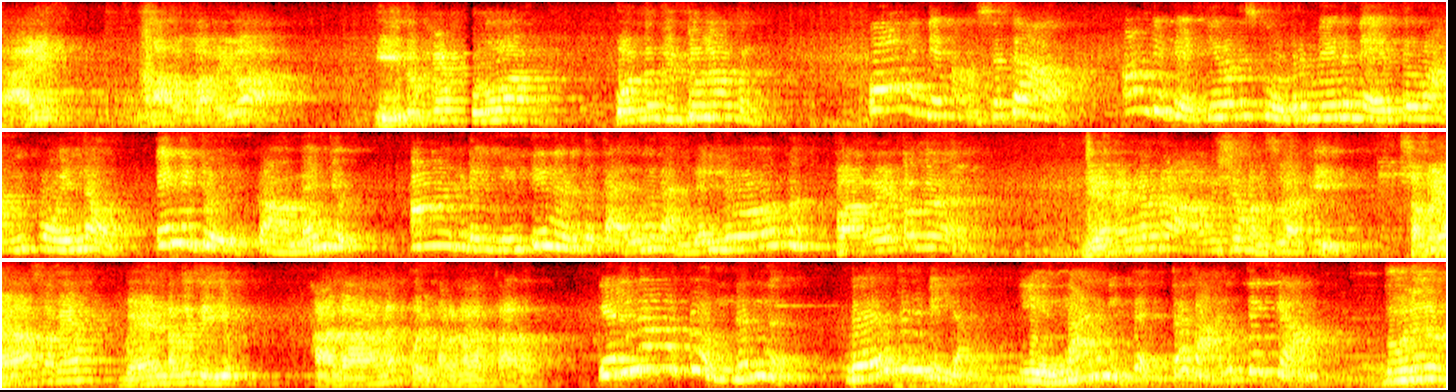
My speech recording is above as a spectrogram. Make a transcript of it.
കാര്യം. അവ പറയുവാ ഇതൊക്കെ പോവാൻ ഒന്നും കിട്ടൂലെന്ന്. ഓ എന്റെ ഹംസക്ക അവന്റെ കെട്ടിയോട് സ്കൂട്ടർ മേലെ നേരത്തെ വാങ്ങിപ്പോയല്ലോ. എന്നിട്ട് ഒരു കമന്റും ആരുടെ വീട്ടിൽ നിന്ന് എടുത്ത് തരുന്നതല്ലല്ലോ പറയട്ടെന്ന്. ജനങ്ങളുടെ ആവശ്യം മനസ്സിലാക്കി സമയാസമയം വേണ്ടത് ചെയ്യും. അതാണ് ഒരു ഭരണകർത്താവ്. എല്ലാവർക്കും ഉണ്ടെന്ന്. വേർതിരിവില്ല. എന്നാലും ഇത് എത്ര കാലത്തേക്കാ? ദുരിതം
